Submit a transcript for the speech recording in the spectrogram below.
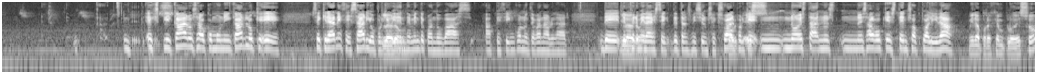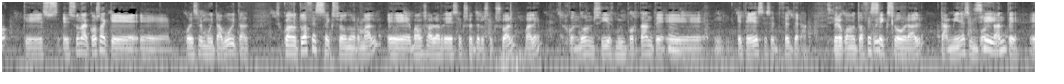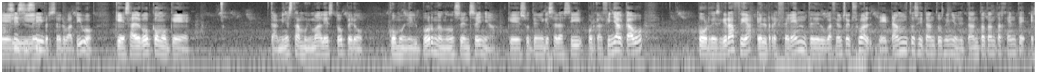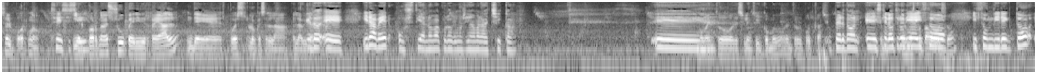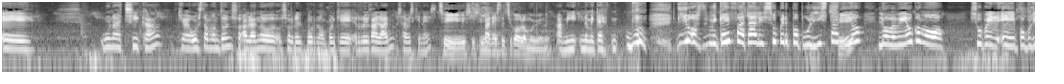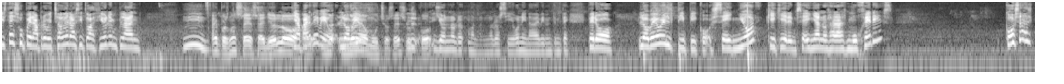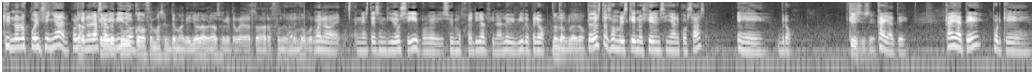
explicar, o sea, comunicar lo que se crea necesario, porque Claro. evidentemente cuando vas a P5 no te van a hablar de, de Claro. enfermedades de transmisión sexual, Porque porque, es- n- no, está, no, es, no es algo que esté en su actualidad. Mira, por ejemplo, eso, que es, es una cosa que eh, puede ser muy tabú y tal. Cuando tú haces sexo normal, eh, vamos a hablar de sexo heterosexual, ¿vale? El condón sí es muy importante, eh, ETS, etcétera. Pero cuando tú haces Uy. sexo oral, también es importante el, Sí, el preservativo. Que es algo como que también está muy mal esto, pero como en el porno no se enseña que eso tiene que ser así, porque al fin y al cabo, por desgracia, el referente de educación sexual de tantos y tantos niños y tanta, tanta gente es el porno. Sí, sí, y sí. el porno es súper irreal de después lo que es en la, en la vida. Pero, eh, ir a ver, hostia, no me acuerdo cómo se llama la chica. Eh, Momento de silencio incómodo dentro del podcast. Perdón, es que el otro día hizo, hizo un directo eh, una chica que me gusta un montón so- hablando sobre el porno, porque Roy Galán, ¿sabes quién es? Sí, sí, sí. Vale. Este chico habla muy bien, ¿eh? A mí no me cae... ¡Buf! Dios, me cae fatal, es súper populista, ¿Sí? tío. Lo veo como súper eh, populista y súper aprovechado de la situación, en plan... mm, Ay, pues no sé, o sea, yo lo. Y aparte ver, veo, no, lo no veo. muchos, ¿eh? Sus posts. Yo no lo, bueno, no lo sigo ni nada, evidentemente. Pero lo veo el típico señor que quiere enseñarnos a las mujeres cosas que no nos puede enseñar porque Ta- no las Creo ha que vivido. tú conoces más el tema que yo, la verdad, o sea que te voy a dar toda la razón del mundo. Porque... Bueno, eh, en este sentido sí, porque soy mujer y al final lo he vivido. Pero No, no, to- claro. todos estos hombres que nos quieren enseñar cosas, eh, bro, Sí, sí, sí. cállate. Cállate porque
